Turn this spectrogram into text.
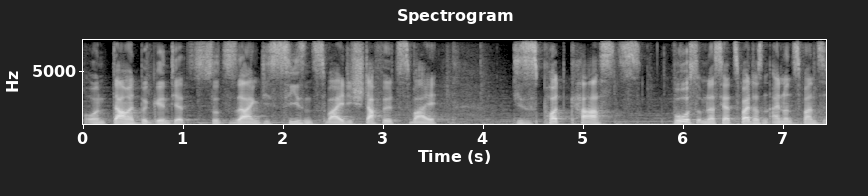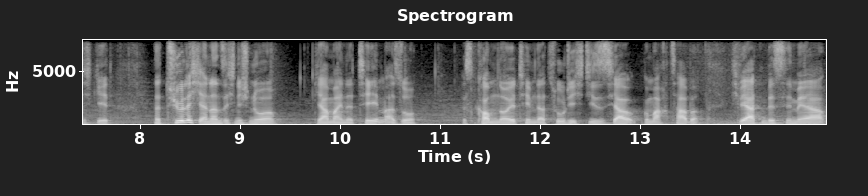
Und damit beginnt jetzt sozusagen die Season 2, die Staffel 2 dieses Podcasts, wo es um das Jahr 2021 geht. Natürlich ändern sich nicht nur ja, meine Themen, also es kommen neue Themen dazu, die ich dieses Jahr gemacht habe. Ich werde ein bisschen mehr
